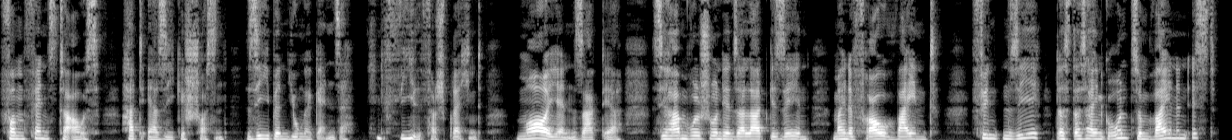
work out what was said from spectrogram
Vom fenster aus hat er sie geschossen. Sieben junge gänse. Vielversprechend. Morjen sagt er. Sie haben wohl schon den salat gesehen. Meine frau weint. Finden sie dass das ein grund zum weinen ist?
